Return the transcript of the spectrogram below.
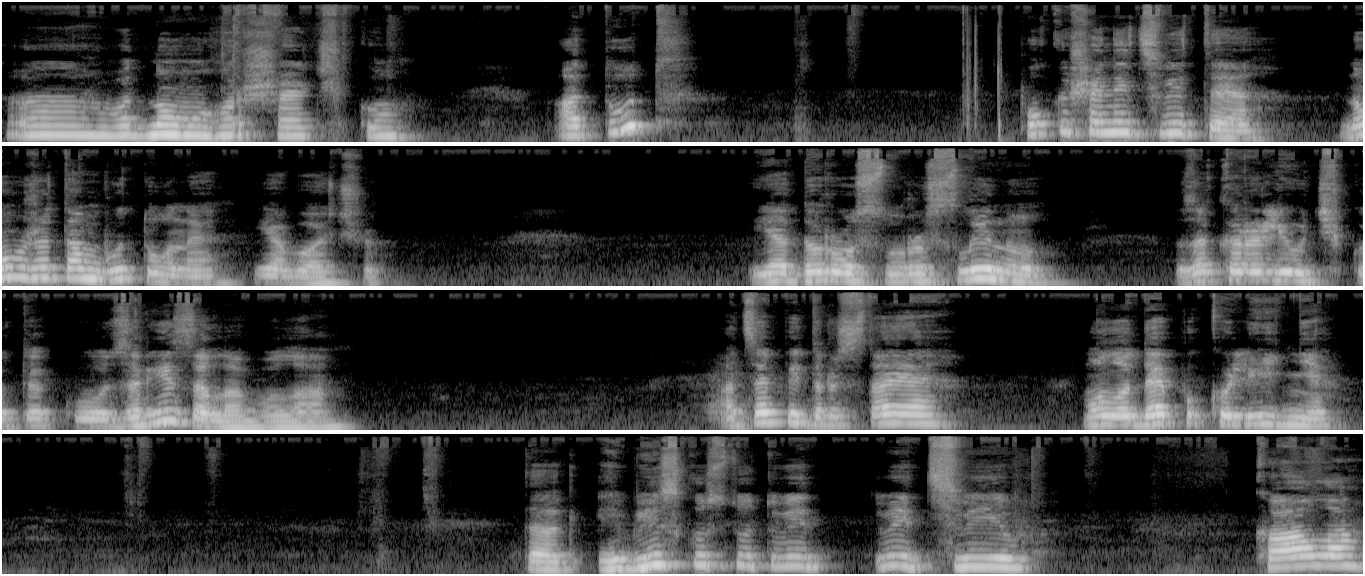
в одному горшечку. А тут поки ще не цвіте, ну вже там бутони, я бачу. Я дорослу рослину за королючку таку зрізала була, а це підростає молоде покоління. Так, гібіскус тут від, відцвів, кала.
